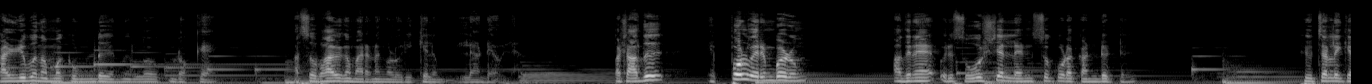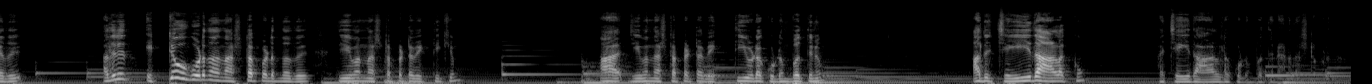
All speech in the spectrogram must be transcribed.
കഴിവ് നമുക്കുണ്ട് എന്നുള്ളത് കൊണ്ടൊക്കെ അസ്വാഭാവിക മരണങ്ങൾ ഒരിക്കലും ഇല്ലാണ്ടാവില്ല. പക്ഷെ അത് എപ്പോൾ വരുമ്പോഴും അതിനെ ഒരു സോഷ്യൽ ലെൻസ് കൂടെ കണ്ടിട്ട് ഫ്യൂച്ചറിലേക്ക് അത് അതിൽ ഏറ്റവും കൂടുതൽ നഷ്ടപ്പെടുന്നത് ജീവൻ നഷ്ടപ്പെട്ട വ്യക്തിക്കും ആ ജീവൻ നഷ്ടപ്പെട്ട വ്യക്തിയുടെ കുടുംബത്തിനും അത് ചെയ്ത ആൾക്കും ആ ചെയ്ത ആളുടെ കുടുംബത്തിനാണ് നഷ്ടപ്പെടുന്നത്.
